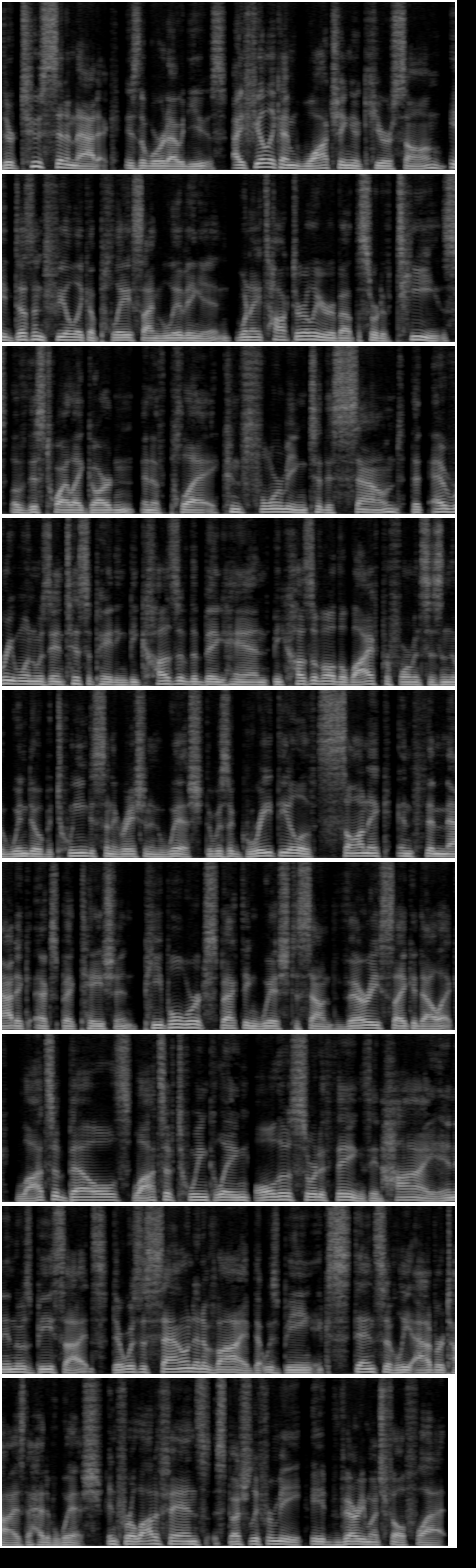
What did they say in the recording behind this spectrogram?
They're too cinematic, is the word I would use. I feel like I'm watching a Cure song. It doesn't feel like a place I'm living in. When I talked earlier about the sort of tease of this Twilight Garden and of play conforming to this sound that everyone was anticipating because of the big hand, because of all the live performances in the window between Disintegration and Wish, there was a great deal of sonic and thematic expectation. People were expecting Wish to sound very psychedelic, lots of bells, lots of twinkling, all those sort of things in high and in those B sides. There was a sound and a vibe that was being extensively advertised ahead of Wish. And for a lot of fans, especially for me, it very much fell flat.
